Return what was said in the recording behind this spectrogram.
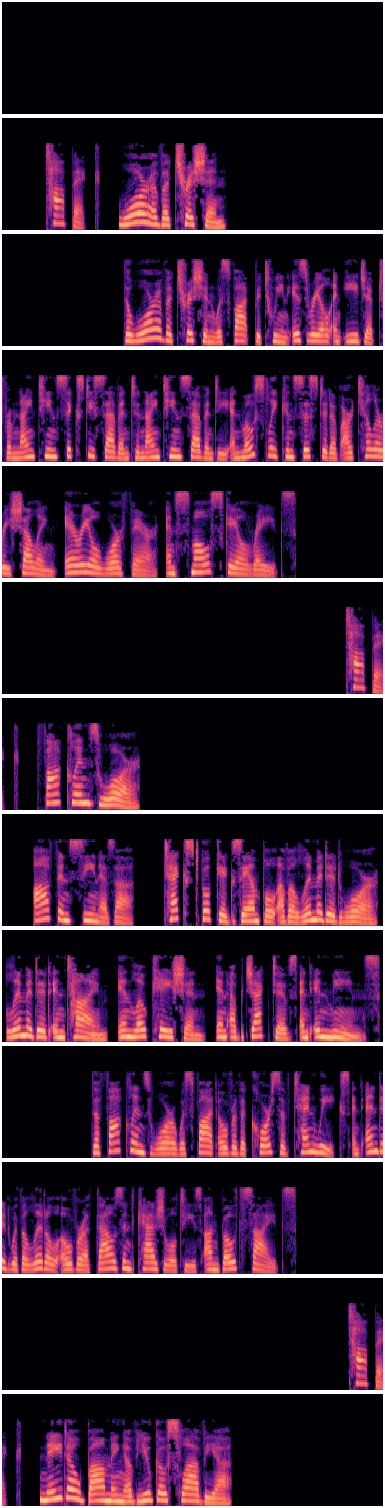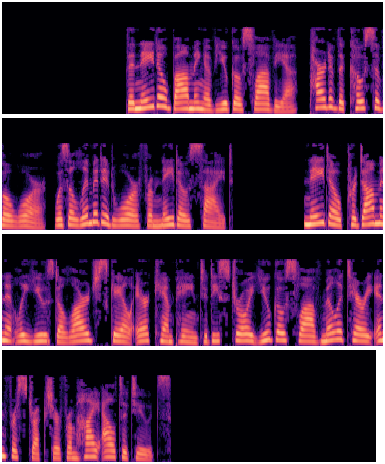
War of attrition The War of Attrition was fought between Israel and Egypt from 1967 to 1970 and mostly consisted of artillery shelling, aerial warfare, and small-scale raids. Topic: Falklands War. Often seen as a Textbook example of a limited war, limited in time, in location, in objectives and in means. The Falklands War was fought over the course of ten weeks and ended with a little over a thousand casualties on both sides. Topic: NATO bombing of Yugoslavia The NATO bombing of Yugoslavia, part of the Kosovo War, was a limited war from NATO's side. NATO predominantly used a large-scale air campaign to destroy Yugoslav military infrastructure from high altitudes.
